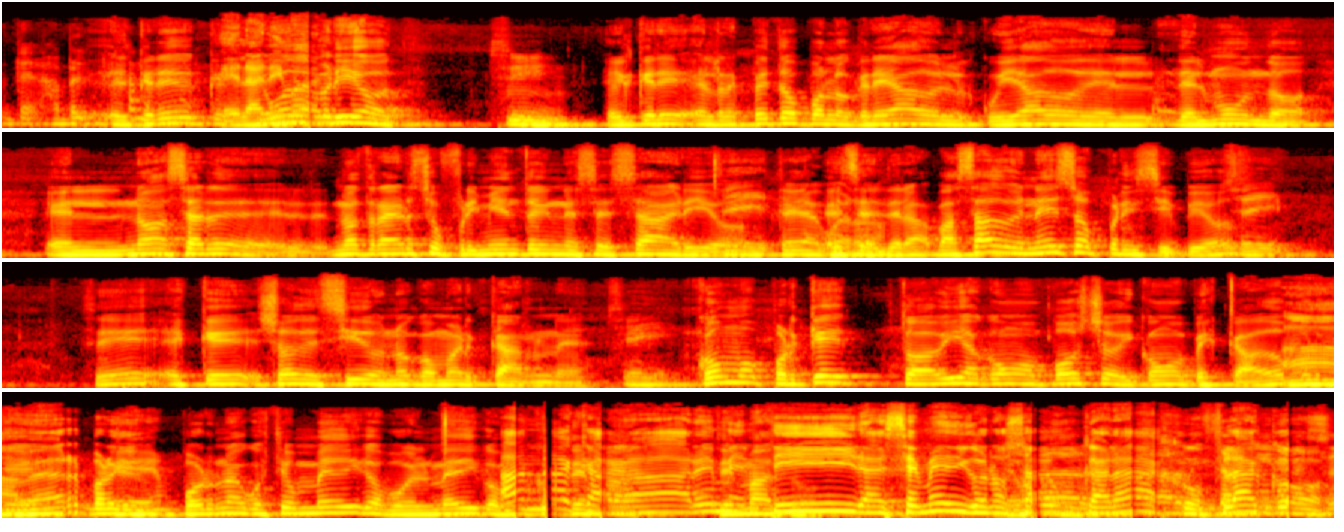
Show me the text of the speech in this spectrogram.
De- El, cre- El que- animal. Briot. Sí. El, cre- el respeto por lo creado, el cuidado del, del mundo, el no hacer, no traer sufrimiento innecesario, Sí, estoy de acuerdo. etcétera. Basado en esos principios, Sí. ¿Sí? es que yo decido no comer carne. Sí. ¿Cómo, ¿Por qué todavía como pollo y como pescado? Ah, a ver, ¿por qué? eh, por una cuestión médica, porque el médico Anda a "Te ma- cagar, es te mato". mentira. Ese médico no sabe un carajo, flaco. Sí,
